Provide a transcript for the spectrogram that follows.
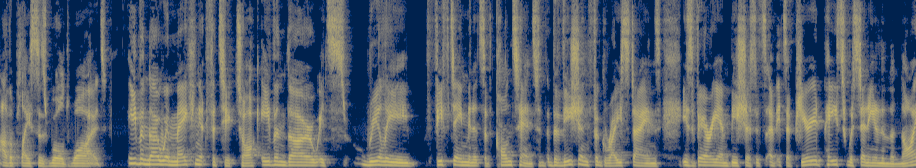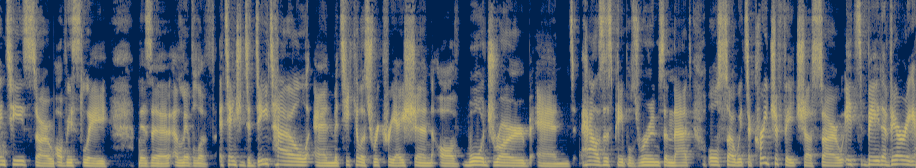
other places worldwide. Even though we're making it for TikTok, even though it's really 15 minutes of content. The vision for Greystanes is very ambitious. It's a, it's a period piece. We're setting it in the 90s. So obviously, there's a, a level of attention to detail and meticulous recreation of wardrobe and houses, people's rooms, and that. Also, it's a creature feature. So it's been a very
